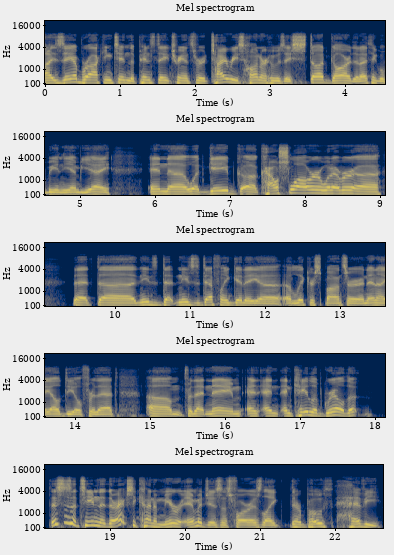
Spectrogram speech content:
Isaiah Brockington, the Penn State transfer, Tyrese Hunter, who is a stud guard that I think will be in the NBA, and uh, what Gabe uh, or whatever uh, that uh, needs de- needs to definitely get a, a, a liquor sponsor, an NIL deal for that um, for that name, and and and Caleb Grill. The, this is a team that they're actually kind of mirror images as far as like they're both heavy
